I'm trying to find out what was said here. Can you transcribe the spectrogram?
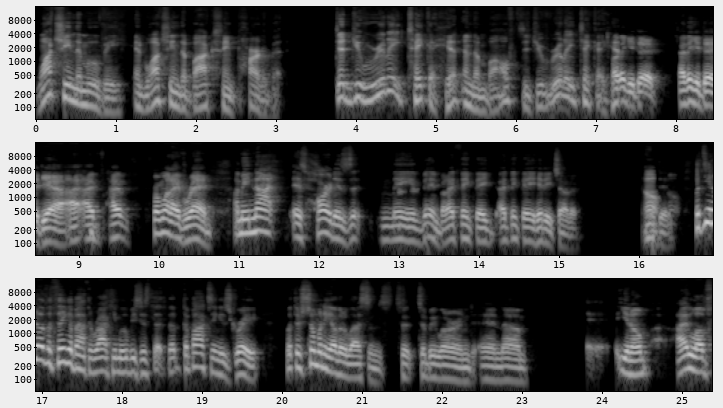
watching the movie and watching the boxing part of it. Did you really take a hit in the mouth? Did you really take a hit? I think you did. I think you did. Yeah, I, I've, I've, from what I've read. I mean, not as hard as it may have been, but I think they, I think they hit each other. Oh. But you know, the thing about the Rocky movies is that the, the boxing is great, but there's so many other lessons to to be learned. And um, eh, you know, I love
